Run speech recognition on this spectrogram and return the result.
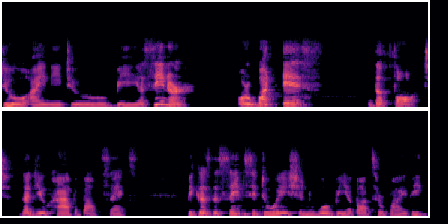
do I need to be a sinner? Or what is the thought that you have about sex? Because the same situation will be about surviving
